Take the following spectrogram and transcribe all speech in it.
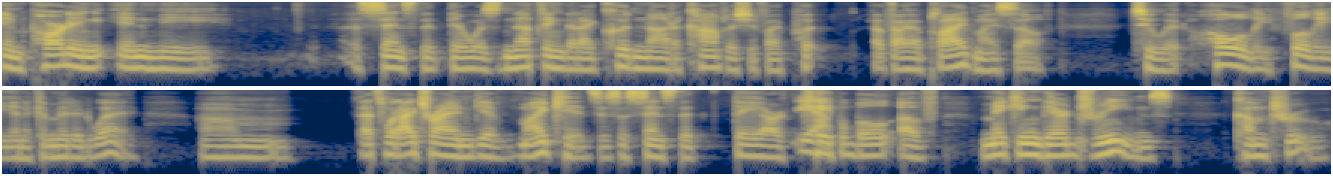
imparting in me a sense that there was nothing that I could not accomplish if I put if I applied myself to it wholly, fully, in a committed way. Um, that's what I try and give my kids is a sense that they are yeah. capable of making their dreams come true.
